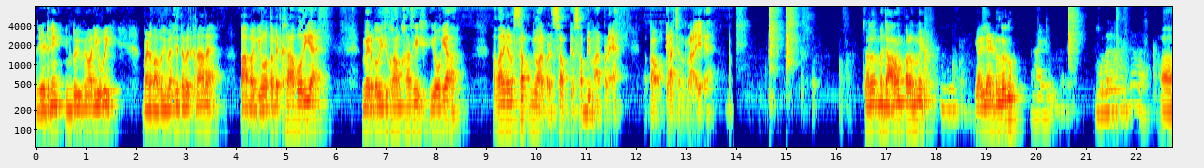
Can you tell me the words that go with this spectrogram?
लेट गई, इनको भी बीमारी हो गई। बड़े पापा की वैसे तबीयत खराब है, पापा की और तबीयत खराब हो रही है। मेरे को भी जुकाम खांसी हो गया। हमारे घर में सब बीमार पड़े सब के सब बीमार पड़े हैं। बताओ क्या चल रहा है ये? चलो मैं जा रहा हूँ पर मम्मी। यारी लाइट बंद कर दूँ? हाँ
